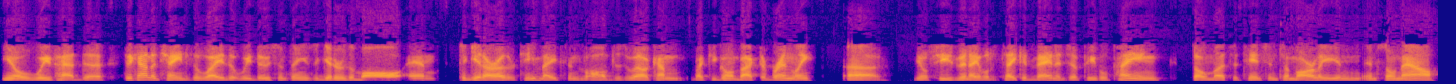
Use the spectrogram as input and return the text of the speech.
you know, we've had to to kind of change the way that we do some things to get her the ball and to get our other teammates involved as well. Kind of like you going back to Brinley, uh, you know, she's been able to take advantage of people paying so much attention to Marley, and and so now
